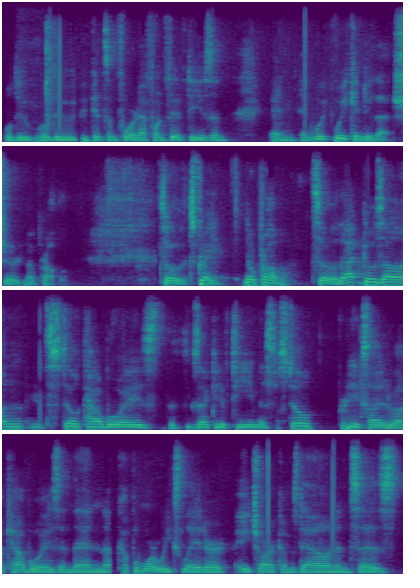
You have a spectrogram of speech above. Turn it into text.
We'll do, we'll do, get some Ford F-150s and, and, and we, we can do that. Sure. No problem. So it's great. No problem. So that goes on. It's still Cowboys. The executive team is still pretty excited about Cowboys. And then a couple more weeks later, HR comes down and says,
